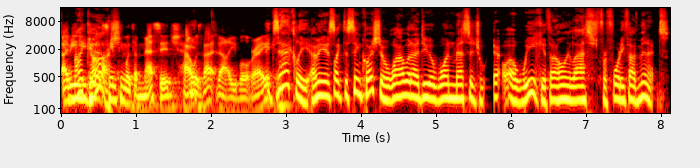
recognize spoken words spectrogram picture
I mean, you do the same thing with a message. How is that valuable, right? Exactly. I mean, it's like the same question. Why would I do one message a week if it only lasts for 45 minutes?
